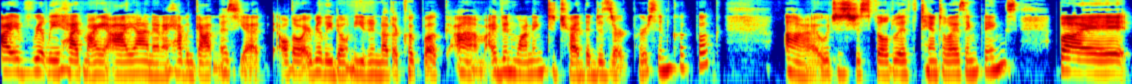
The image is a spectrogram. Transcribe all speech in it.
I've really had my eye on, and I haven't gotten this yet. Although I really don't need another cookbook. Um, I've been wanting to try the Dessert Person cookbook uh, which is just filled with tantalizing things. But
